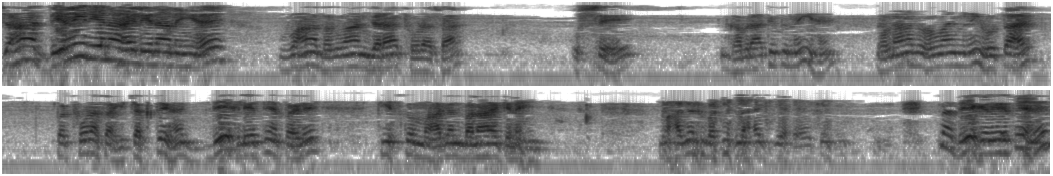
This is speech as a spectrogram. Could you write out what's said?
जहाँ देना ही देना है, लेना नहीं है, वहाँ भगवान जरा थोड़ा सा उससे घबराते तो नहीं है। घबराना तो भगवान में नहीं होता है। पर थोड़ा सा हिचकते हैं, देख लेते हैं पहले कि इसको महाजन बनाए कि नहीं। महाजन बनने लायक है कि नहीं। इतना देख लेते हैं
